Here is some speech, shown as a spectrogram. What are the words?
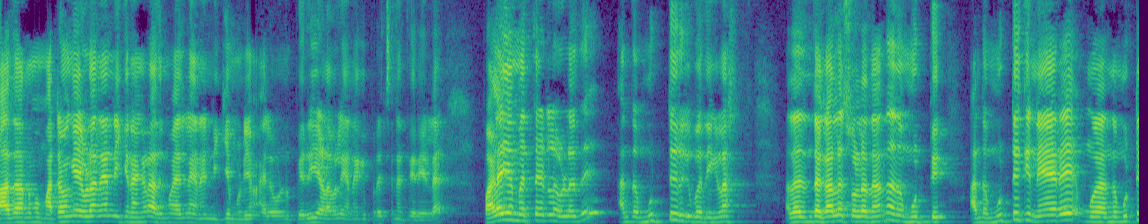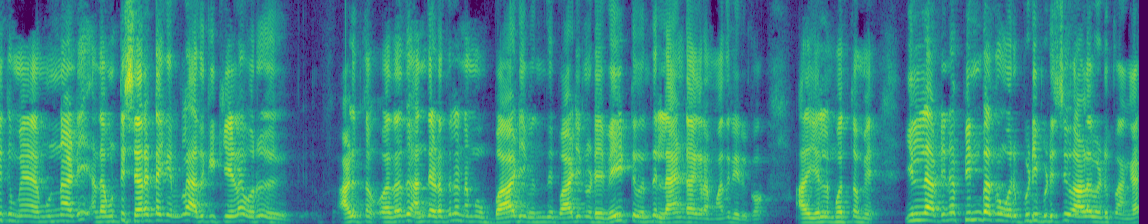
சாதாரணமாக மற்றவங்க எவ்வளோ நேரம் நிற்கிறாங்களோ அது மாதிரிலாம் எனக்கு நிற்க முடியும். அதில் ஒன்றும் பெரிய அளவில் எனக்கு பிரச்சனை தெரியல. பழைய மெத்தடில் உள்ளது அந்த முட்டு இருக்குது பார்த்தீங்களா அதாவது இந்த காலம் சொல்கிறதா இருந்தால் அந்த முட்டு. அந்த முட்டுக்கு நேரே அந்த முட்டுக்கு மே முன்னாடி அந்த முட்டு சிரட்டைக்கு இருக்குல்ல அதுக்கு கீழே ஒரு அழுத்தம் அதாவது அந்த இடத்துல நம்ம பாடி வந்து பாடியினுடைய வெயிட் வந்து லேண்ட் ஆகிற மாதிரி இருக்கும். அது எல்லாம் மொத்தமே. இல்லை அப்படின்னா பின்பக்கம் ஒரு பிடி பிடிச்சி அளவு எடுப்பாங்க.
